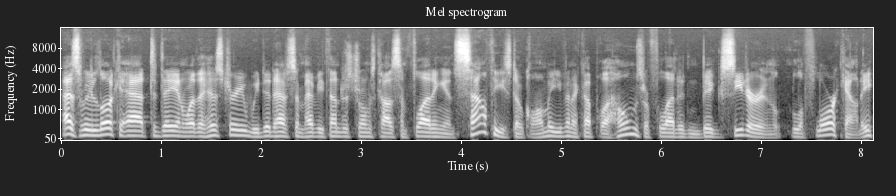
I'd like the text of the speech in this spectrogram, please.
As we look at today in weather history, we did have some heavy thunderstorms cause some flooding in southeast Oklahoma. Even a couple of homes were flooded in Big Cedar in LeFlore County.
